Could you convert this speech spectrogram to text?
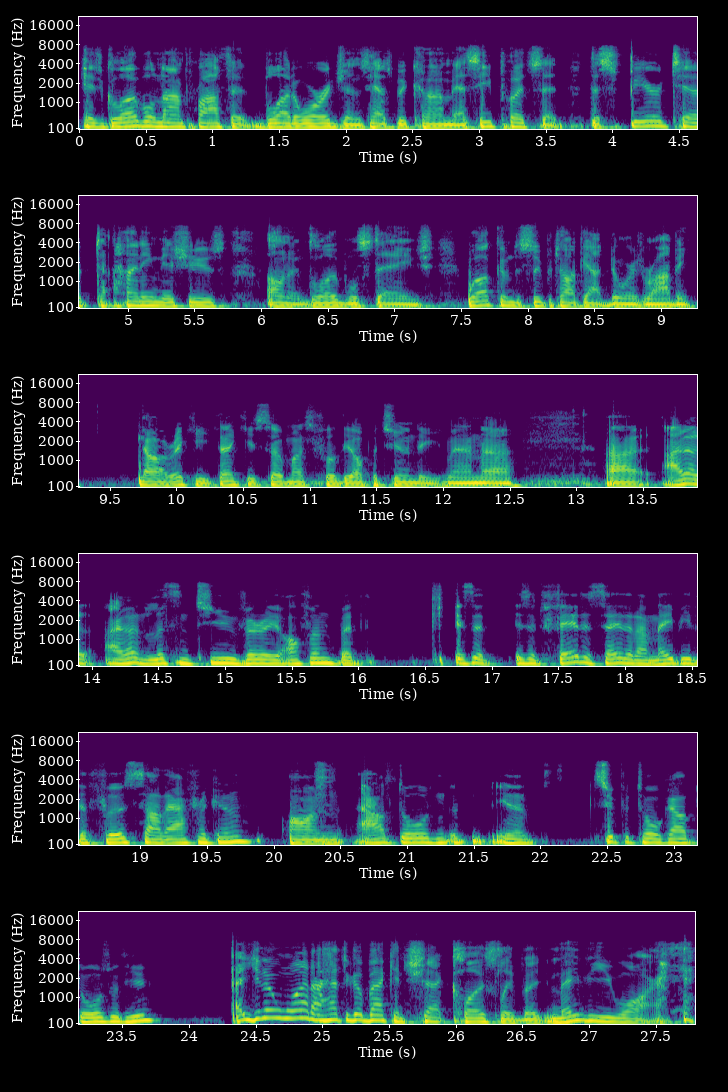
His global nonprofit, Blood Origins, has become, as he puts it, the spear tip to hunting issues on a global stage. Welcome to Super Talk Outdoors, Robbie. No, Ricky, thank you so much for the opportunity, man. Uh, uh, I don't I don't listen to you very often, but is it is it fair to say that I may be the first South African on outdoor, you know, Super Talk Outdoors with you? You know what? I have to go back and check closely, but maybe you are. oh,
